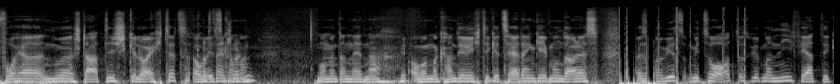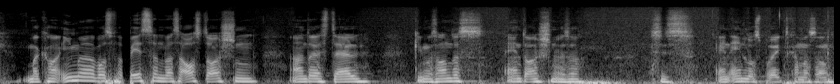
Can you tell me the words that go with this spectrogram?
vorher nur statisch geleuchtet, aber jetzt kann man momentan nicht, nein. aber man kann die richtige Zeit eingeben und alles. Also man wird, mit so Autos wird man nie fertig. Man kann immer was verbessern, was austauschen, anderes Teil gegen was anderes eintauschen. Also es ist ein Endlosprojekt, kann man sagen.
